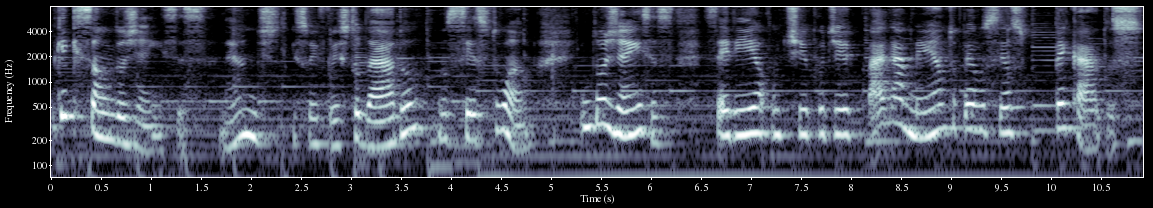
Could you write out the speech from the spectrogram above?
O que, que são indulgências? Né? Isso aí foi estudado no sexto ano. Indulgências seria um tipo de pagamento pelos seus pecados.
